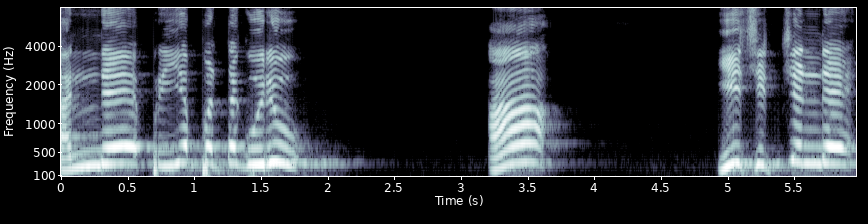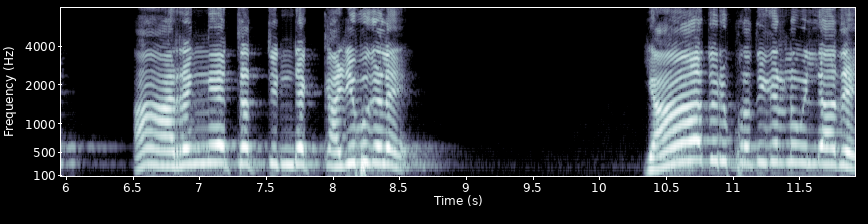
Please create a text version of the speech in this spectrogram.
തന്റെ പ്രിയപ്പെട്ട ഗുരു ആ ഈ ശിഷ്യന്റെ ആ അരങ്ങേറ്റത്തിന്റെ കഴിവുകളെ യാതൊരു പ്രതികരണവുമില്ലാതെ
